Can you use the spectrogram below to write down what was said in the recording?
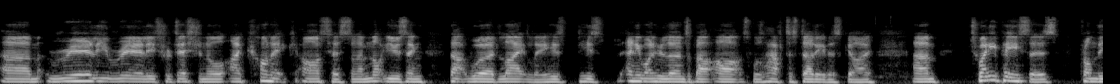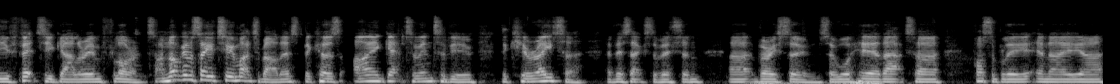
um, really, really traditional, iconic artist. And I'm not using that word lightly. He's, he's anyone who learns about art will have to study this guy. Um, 20 pieces from the Uffizi Gallery in Florence. I'm not going to say too much about this because I get to interview the curator of this exhibition uh, very soon. So we'll hear that uh, possibly in a uh,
